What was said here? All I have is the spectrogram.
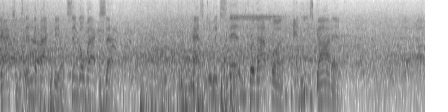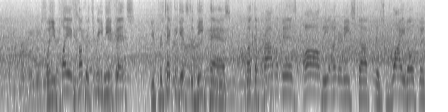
Jackson's in the backfield. Single back set. Has to extend for that one, and he's got it. When you play a cover three defense, you protect against the deep pass, but the problem is all the underneath stuff is wide open,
